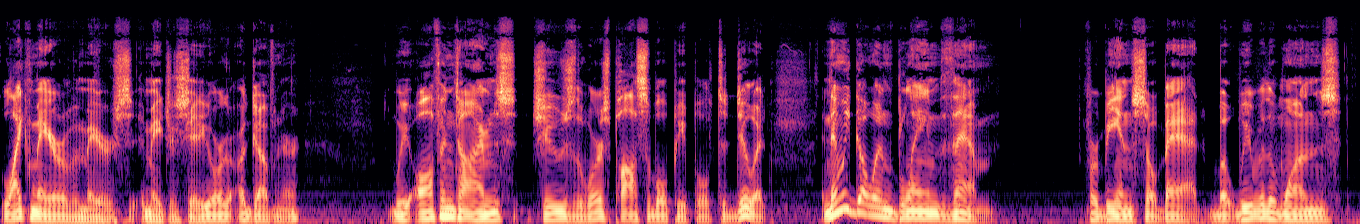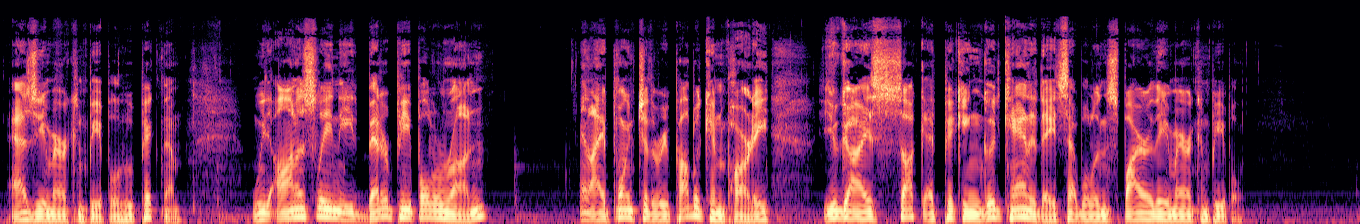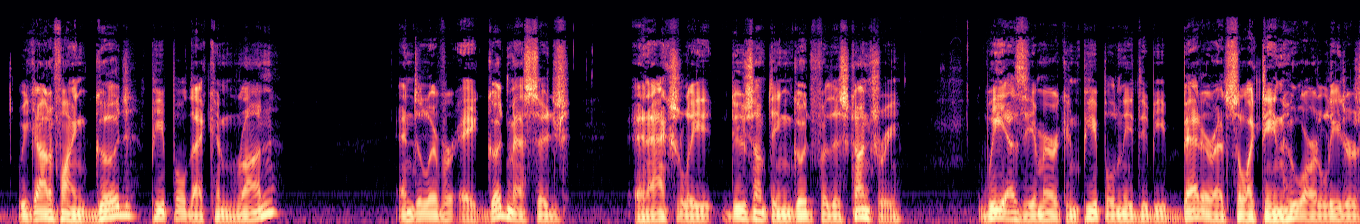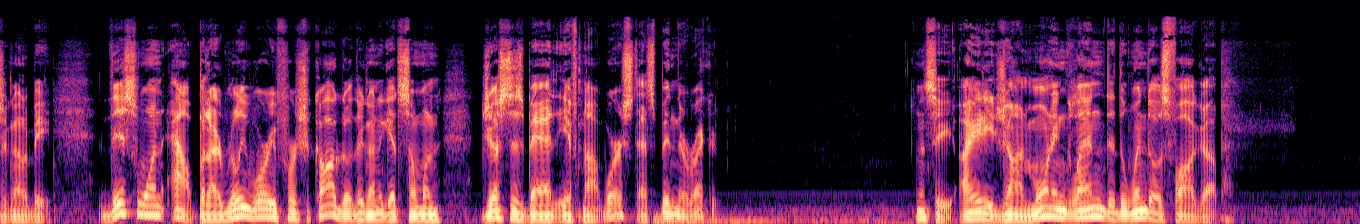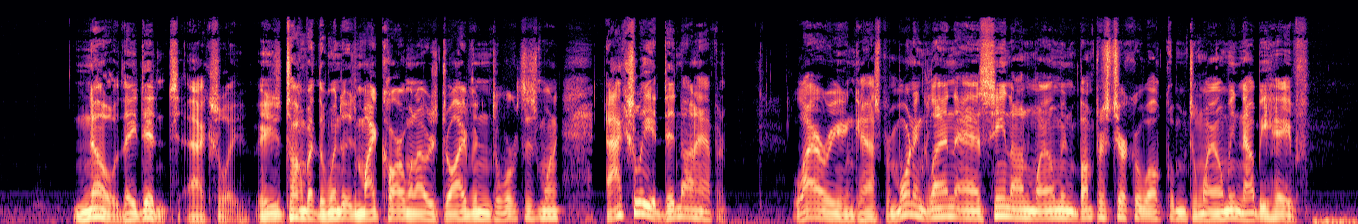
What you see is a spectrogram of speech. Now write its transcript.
like mayor of a major city or a governor. We oftentimes choose the worst possible people to do it. And then we go and blame them for being so bad, but we were the ones, as the American people, who picked them. We honestly need better people to run, and I point to the Republican Party. You guys suck at picking good candidates that will inspire the American people. We got to find good people that can run and deliver a good message and actually do something good for this country we as the American people need to be better at selecting who our leaders are going to be. This one out, but I really worry for Chicago they're going to get someone just as bad, if not worse. That's been their record. Let's see. I 80 John. Morning, Glenn. Did the windows fog up? No, they didn't, actually. Are you talking about the windows in my car when I was driving to work this morning? Actually, it did not happen. Larry and Casper. Morning, Glenn. As seen on Wyoming bumper sticker, welcome to Wyoming. Now behave.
